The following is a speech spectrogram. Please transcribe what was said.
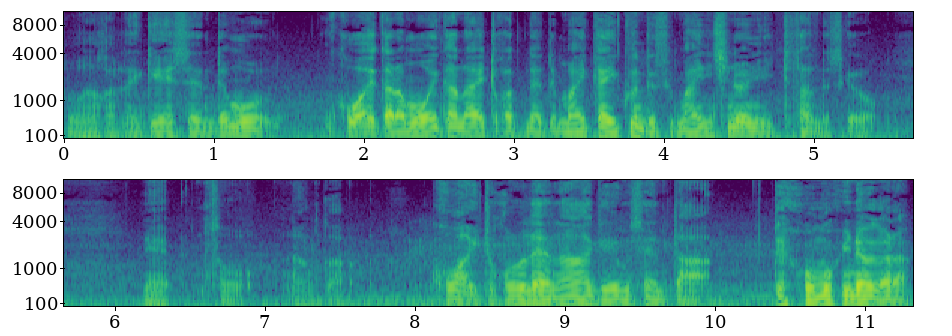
そうだからねゲーセンでも怖いからもう行かないとかって毎回行くんです毎日のように行ってたんですけど。ねそうなんか怖いところだよなゲームセンターって思いながら、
